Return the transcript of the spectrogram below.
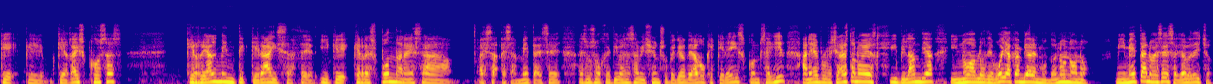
que, que, hagáis cosas que realmente queráis hacer y que, que respondan a esa, a esa, meta, a, ese, a esos objetivos, a esa visión superior de algo que queréis conseguir a nivel profesional. Esto no es Hippilandia y no hablo de voy a cambiar el mundo. No, no, no. Mi meta no es esa, ya lo he dicho.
